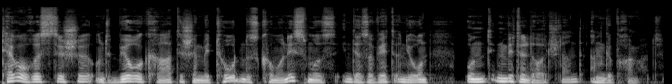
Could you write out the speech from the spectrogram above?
terroristische und bürokratische Methoden des Kommunismus in der Sowjetunion und in Mitteldeutschland angeprangert.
